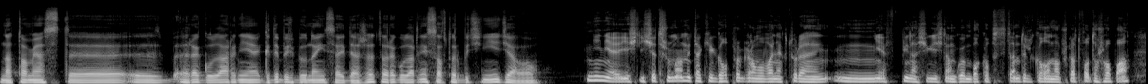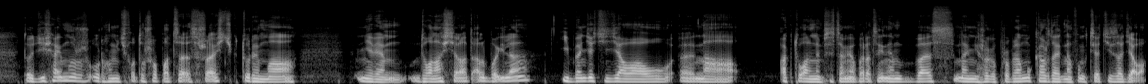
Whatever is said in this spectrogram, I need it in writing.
Natomiast yy, regularnie, gdybyś był na Insiderze, to regularnie software by ci nie działał. Nie, nie. Jeśli się trzymamy takiego oprogramowania, które nie wpina się gdzieś tam głęboko w system, tylko na przykład Photoshopa, to dzisiaj możesz uruchomić Photoshopa CS6, który ma, nie wiem, 12 lat albo ile i będzie ci działał e, na aktualnym systemie operacyjnym bez najmniejszego problemu. Każda jedna funkcja ci zadziała.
